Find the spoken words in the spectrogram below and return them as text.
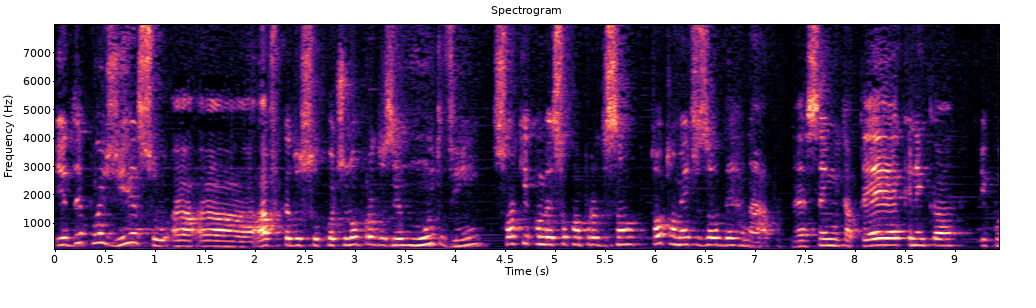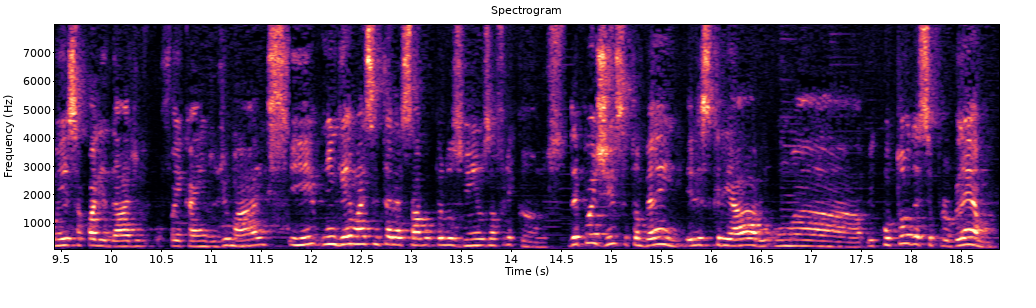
E depois disso, a, a África do Sul continuou produzindo muito vinho, só que começou com a produção totalmente desordenada, né? sem muita técnica, e com isso a qualidade foi caindo demais e ninguém mais se interessava pelos vinhos africanos. Depois disso também eles criaram uma e com todo esse problema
